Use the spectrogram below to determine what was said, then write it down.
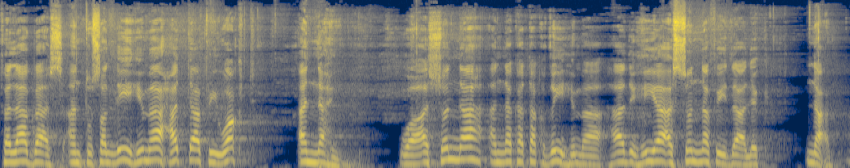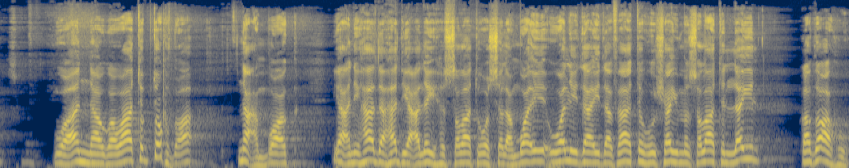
فلا بأس أن تصليهما حتى في وقت النهي. والسنة أنك تقضيهما. هذه هي السنة في ذلك. نعم. وأن الرواتب تقضى. نعم. يعني هذا هدي عليه الصلاة والسلام. ولذا إذا فاته شيء من صلاة الليل قضاه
